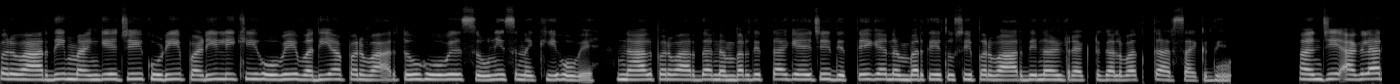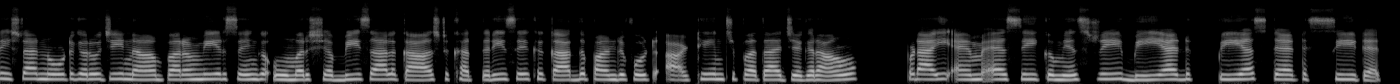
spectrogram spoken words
ਪਰਿਵਾਰ ਦੀ ਮੰਗ ਹੈ ਜੀ ਕੁੜੀ ਪੜ੍ਹੀ ਲਿਖੀ ਹੋਵੇ, ਵਧੀਆ ਪਰਿਵਾਰ ਤੋਂ ਹੋਵੇ, ਸੋਹਣੀ ਸੁਨੱਖੀ ਹੋਵੇ। ਨਾਲ ਪਰਿਵਾਰ ਦਾ ਨੰਬਰ ਦਿੱਤਾ ਗਿਆ ਜੀ, ਦਿੱਤੇ ਗਏ ਨੰਬਰ ਤੇ ਤੁਸੀਂ ਪਰਿਵਾਰ ਦੇ ਨਾਲ ਡਾਇਰੈਕਟ ਗੱਲਬਾਤ ਕਰ ਸਕਦੇ ਹੋ। ਹਾਂਜੀ, ਅਗਲਾ ਰਿਸ਼ਤਾ ਨੋਟ ਕਰੋ ਜੀ, ਨਾਮ ਪਰਮਵੀਰ ਸਿੰਘ, ਉਮਰ 26 ਸਾਲ ਕਾਸਟ ਖੱਤਰੀ ਸਿੱਖ, ਕੱਦ 5 ਫੁੱਟ 8 ਇੰਚ, ਪਤਾ ਜਗਰਾਉਂ ਪੜ੍ਹਾਈ MSc chemistry BEd PSTET, CTET.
